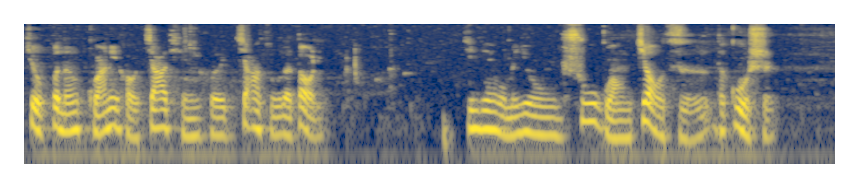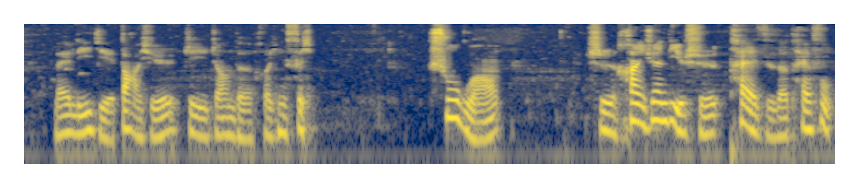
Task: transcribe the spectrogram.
就不能管理好家庭和家族的道理。今天我们用叔广教子的故事来理解《大学》这一章的核心思想。叔广是汉宣帝时太子的太傅，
